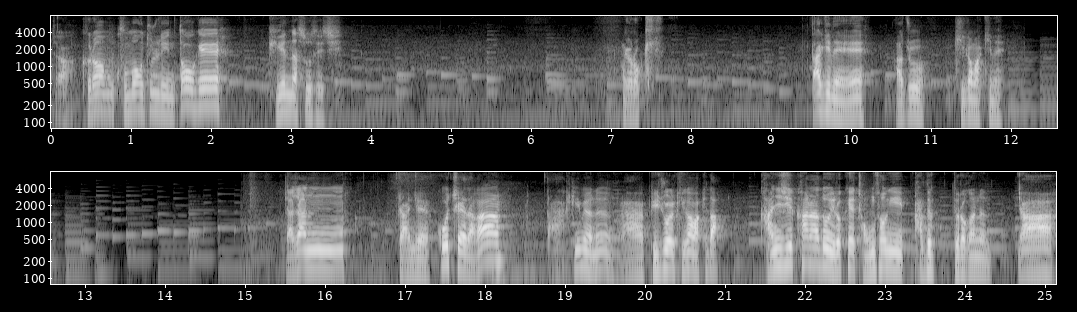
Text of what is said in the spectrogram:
자, 그럼 구멍 뚫린 떡에 비엔나 소세지. 요렇게. 딱이네. 아주 기가 막히네. 짜잔. 자, 이제 꼬치에다가 딱 끼면은 아, 비주얼 기가 막히다. 간식 하나도 이렇게 정성이 가득 들어가는 야,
